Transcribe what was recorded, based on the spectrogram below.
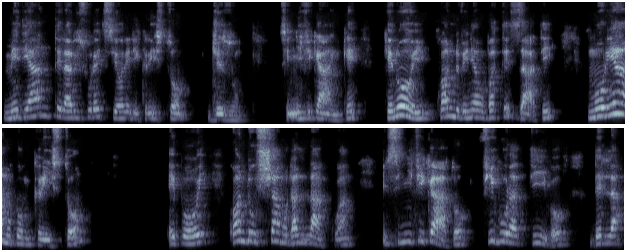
mediante la risurrezione di Cristo Gesù. Significa anche che noi, quando veniamo battezzati, moriamo con Cristo e poi, quando usciamo dall'acqua, il significato figurativo della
